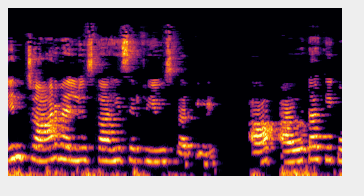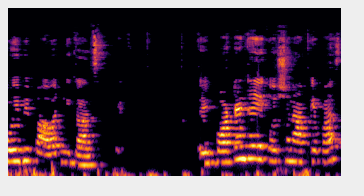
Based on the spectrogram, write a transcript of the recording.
इन चार वैल्यूज़ का ही सिर्फ़ यूज़ करके आप आयोटा की कोई भी पावर निकाल सकते हैं। तो इम्पोर्टेंट है ये क्वेश्चन आपके पास,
